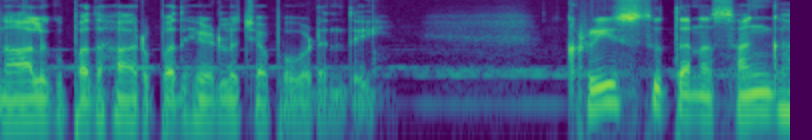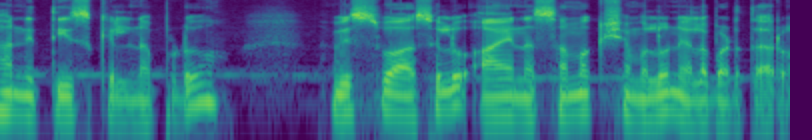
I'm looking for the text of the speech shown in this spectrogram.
నాలుగు పదహారు పదిహేడులో చెప్పబడింది. క్రీస్తు తన సంఘాన్ని తీసుకెళ్ళినప్పుడు విశ్వాసులు ఆయన సమక్షములో నిలబడతారు.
